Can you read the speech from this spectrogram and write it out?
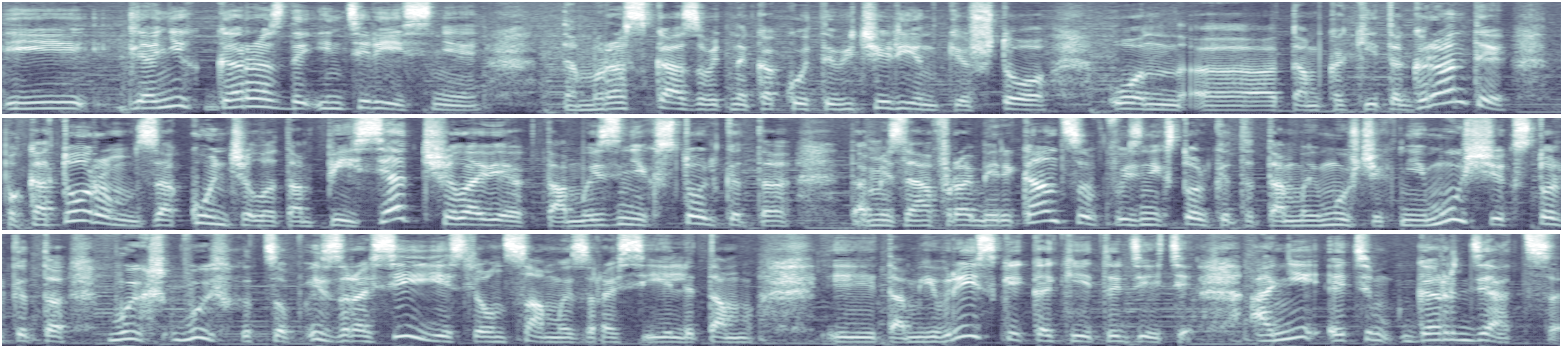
И для них гораздо интереснее там рассказывать на какой-то вечеринке, что он э, там какие-то гранты, по которым закончило там 50 человек, там из них столько-то, там, не знаю, афроамериканцев, из них столько-то там имущих, неимущих, столько-то вы- выходцев из России, если он сам из России, или там, и там еврейские какие-то дети, они этим гордятся.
